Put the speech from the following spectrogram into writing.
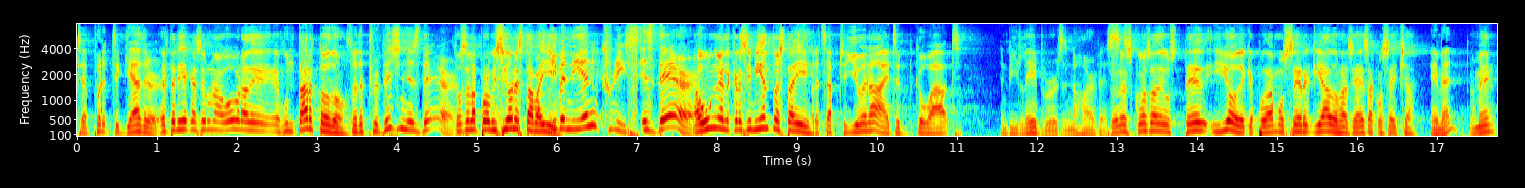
to put it together. Él tenía que hacer una obra de juntar todo. So the provision is there. Entonces la provisión estaba allí. Even the increase is there. Aún el crecimiento está ahí. But it's up to you and I to go out and be laborers in the harvest. Pero es cosa de usted y yo de que podamos ser guiados hacia esa cosecha. Amen. Amén.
